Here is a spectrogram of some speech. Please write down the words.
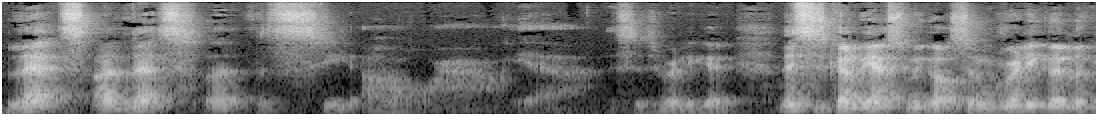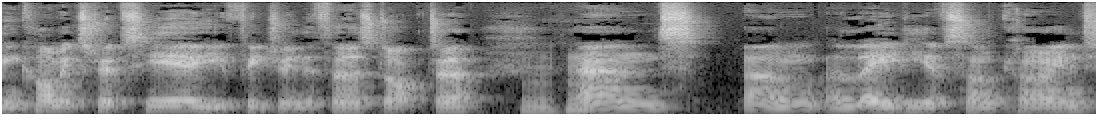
Let's uh, let's uh, let's see. Oh wow, yeah, this is really good. This is going to be actually. We've got some really good looking comic strips here, you, featuring the First Doctor Mm-hmm. and um, a lady of some kind.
